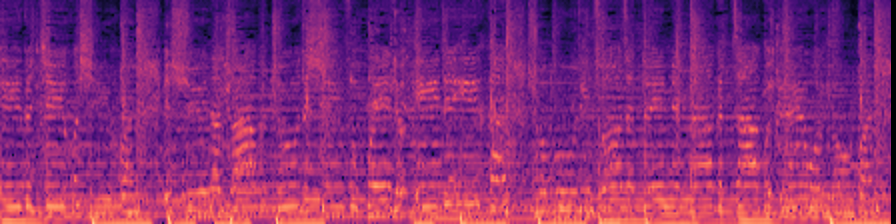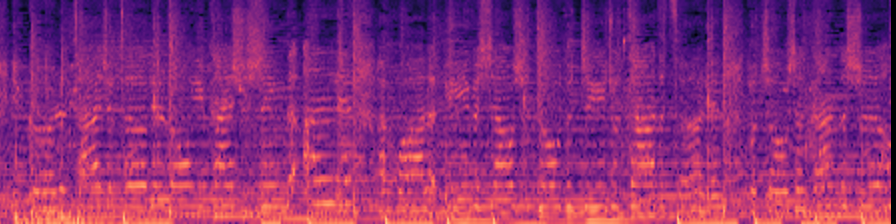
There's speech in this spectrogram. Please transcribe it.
一个机会喜欢。也许那抓不住的幸福会留一点遗憾，说不定坐在对面那个他会与我有关。一个人太久特别容易开始新的暗恋，还花了一个小时偷偷记住他的侧脸。多愁善感的时候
